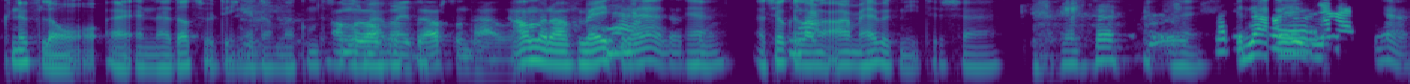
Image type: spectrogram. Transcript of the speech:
knuffelen eh, en eh, dat soort dingen, dan eh, komt het Anderhalf meter afstand houden. Anderhalf meter, Ja. hè? Dat, Ja, en zulke Ja. lange armen heb ik niet, dus eh, nee. Is Nou, heel raar. ja.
